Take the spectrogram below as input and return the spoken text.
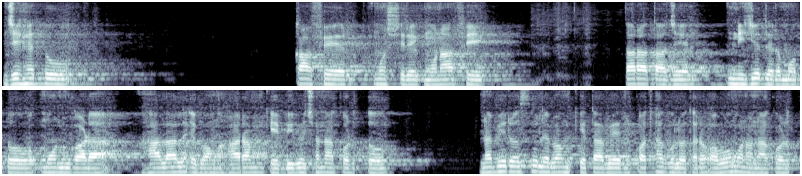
যেহেতু কাফের, মুশরিক, মুনাফিক, তারা তাদের নিজেদের মতো মন গড়া হালাল এবং হারামকে বিবেচনা করত। নবী রসুল এবং কেতাবের কথাগুলো তারা অবমাননা করত।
